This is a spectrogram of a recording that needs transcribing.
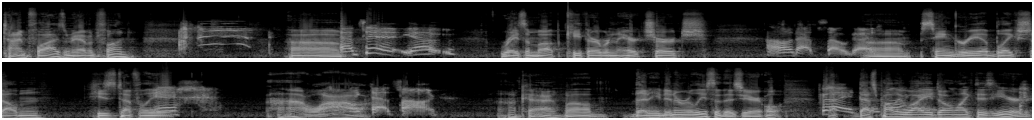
Time flies when you're having fun. Um, That's it. Yep. Raise 'em Up, Keith Urban and Eric Church. Oh, that's so good. Um, Sangria, Blake Shelton. He's definitely. Eh, Ah, I wow. like that song. Okay. Well, then he didn't release it this year. That- Good. that's probably why you don't like this year.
